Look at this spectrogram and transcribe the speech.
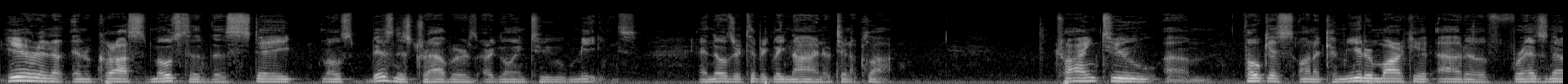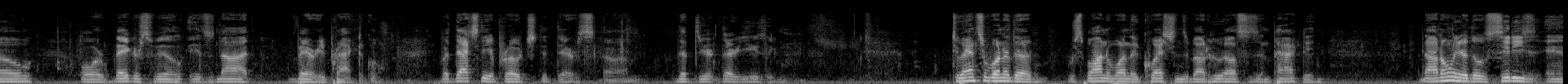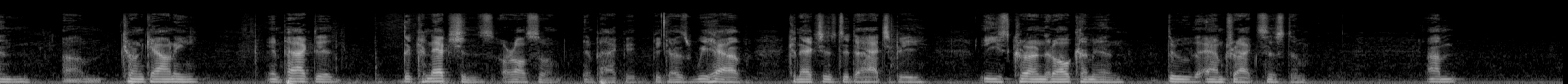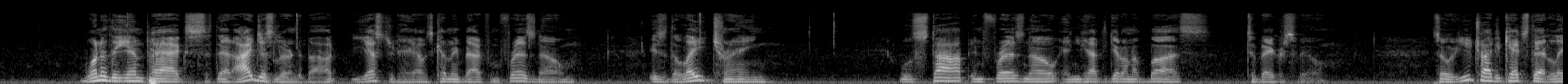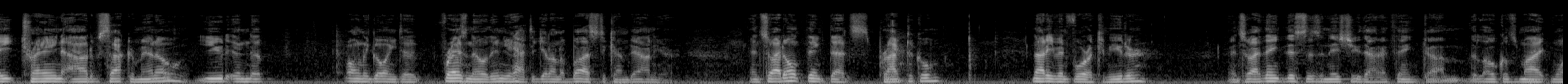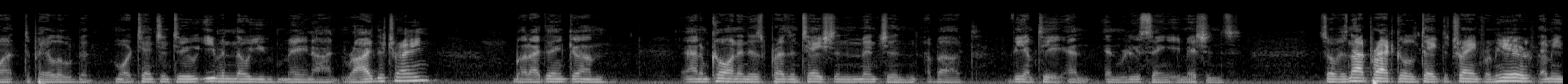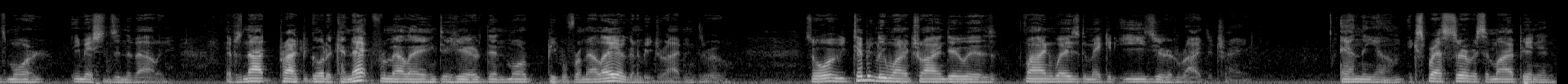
Here and, across most of the state, most business travelers are going to meetings, and those are typically 9 or 10 o'clock. Trying to um, focus on a commuter market out of Fresno or Bakersfield is not very practical. But that's the approach that there's um, that they're, they're using. To answer one of the respond to one of the questions about who else is impacted, not only are those cities in um, Kern County impacted, the connections are also impacted because we have connections to Tehachapi, East Kern that all come in through the Amtrak system. Um, one of the impacts that I just learned about yesterday, I was coming back from Fresno, is the late train will stop in Fresno and you have to get on a bus to Bakersfield. So if you tried to catch that late train out of Sacramento, you'd end up only going to Fresno, then you'd have to get on a bus to come down here. And so I don't think that's practical, not even for a commuter. And so I think this is an issue that I think um, the locals might want to pay a little bit more attention to, even though you may not ride the train. But I think um, Adam Cohen in his presentation mentioned about VMT and, and reducing emissions. So if it's not practical to take the train from here, that means more emissions in the valley. If it's not practical to connect from LA to here, then more people from LA are going to be driving through. So what we typically want to try and do is find ways to make it easier to ride the train. And the um, express service, in my opinion,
